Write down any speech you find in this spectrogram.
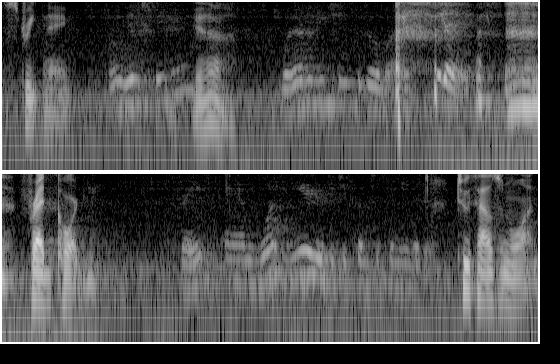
street name? Oh, you have a street name? Yeah. Whatever you choose to go by today. Fred Corden, Great. And what year did you come to? 2001,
